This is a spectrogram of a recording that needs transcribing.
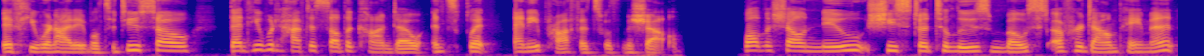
If he were not able to do so, then he would have to sell the condo and split any profits with Michelle. While Michelle knew she stood to lose most of her down payment,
